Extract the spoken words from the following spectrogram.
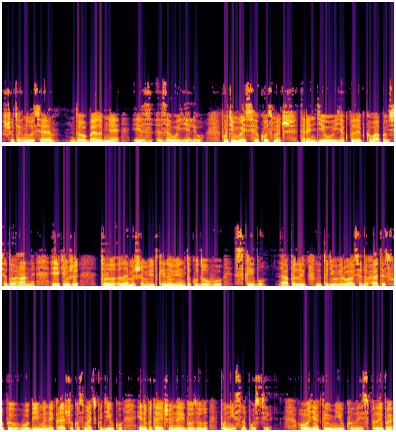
що тягнулися до белебня із завоєлів. Потім весь космеч терендів, як Пилип квапився до Ганни, і яким же то лемешем відкинув він таку довгу скибу. А Пилип тоді увірвався до хати, схопив в обійми найкращу космацьку дівку і, не питаючи в неї дозволу, поніс на постіль. О, як ти вмів колись, Пилипе,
